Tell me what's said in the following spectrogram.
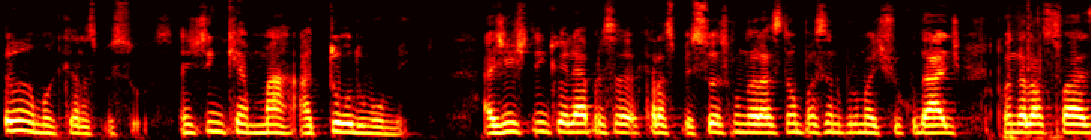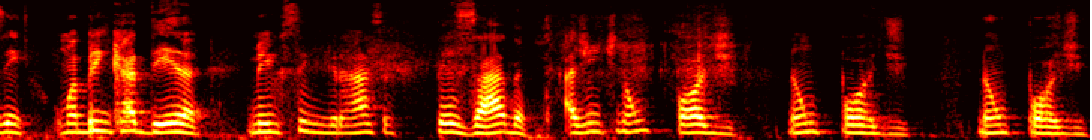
ama aquelas pessoas. A gente tem que amar a todo momento. A gente tem que olhar para aquelas pessoas quando elas estão passando por uma dificuldade, quando elas fazem uma brincadeira meio sem graça, pesada. A gente não pode, não pode, não pode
